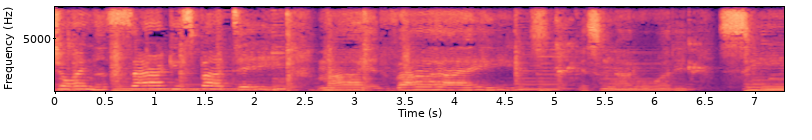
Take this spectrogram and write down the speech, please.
join the circus, but take my advice. It's not what it seems.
